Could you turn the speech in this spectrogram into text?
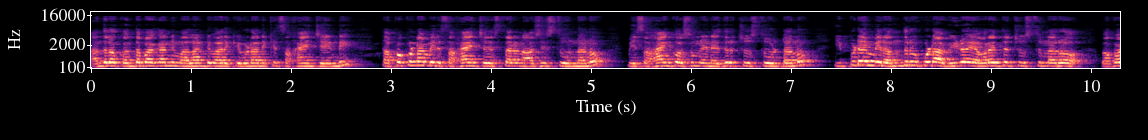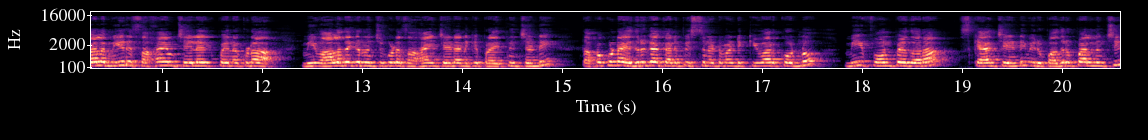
అందులో కొంత భాగాన్ని మా అలాంటి వారికి ఇవ్వడానికి సహాయం చేయండి. తప్పకుండా మీరు సహాయం చేస్తారని ఆశిస్తూ ఉన్నాను. మీ సహాయం కోసం నేను ఎదురు చూస్తూ ఉంటాను. ఇప్పుడే మీరు అందరూ కూడా వీడియో ఎవరైతే చూస్తున్నారో ఒకవేళ మీరు సహాయం చేయలేకపోయినా కూడా మీ వాళ్ళ దగ్గర నుంచి కూడా సహాయం చేయడానికి ప్రయత్నించండి. తప్పకుండా ఎదురుగా కనిపిస్తున్నటువంటి క్యూఆర్ కోడ్ను మీ ఫోన్పే ద్వారా స్కాన్ చేయండి. మీరు పది రూపాయల నుంచి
